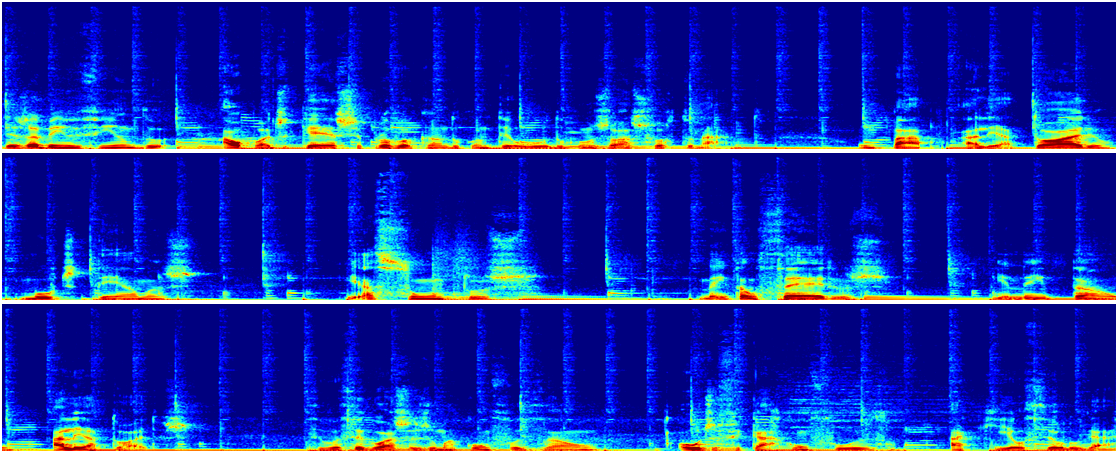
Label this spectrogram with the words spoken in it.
Seja bem-vindo ao podcast Provocando Conteúdo com Jorge Fortunato. Um papo aleatório, multitemas e assuntos nem tão sérios e nem tão aleatórios. Se você gosta de uma confusão ou de ficar confuso, aqui é o seu lugar.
